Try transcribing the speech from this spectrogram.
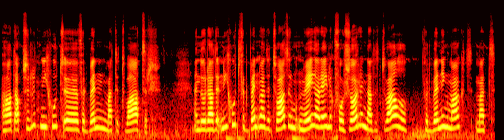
gaat absoluut niet goed eh, verbinden met het water. En doordat het niet goed verbindt met het water, moeten wij daar eigenlijk voor zorgen dat het wel verbinding maakt met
